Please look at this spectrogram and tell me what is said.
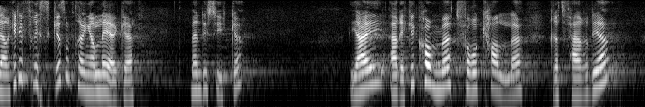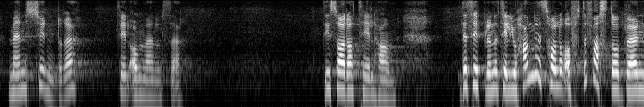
Det er ikke de friske som trenger lege, men de syke. Jeg er ikke kommet for å kalle rettferdige, men syndere til omvendelse. De sa da til ham Disiplene til Johannes holder ofte faste og bønn,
